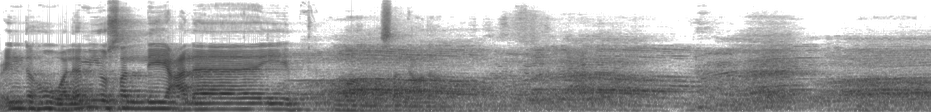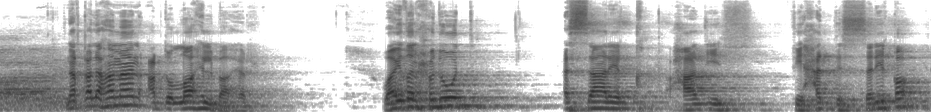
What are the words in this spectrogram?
عنده ولم يصلي علي اللهم صل على نقلها من؟ عبد الله الباهر. وأيضا حدود السارق حديث في حد السرقة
